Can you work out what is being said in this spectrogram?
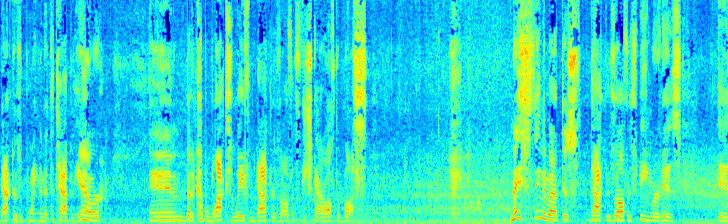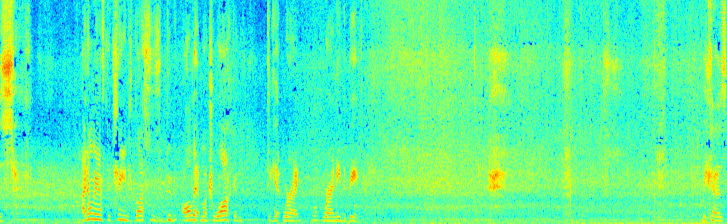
doctor's appointment at the top of the hour and I'm about a couple blocks away from the doctor's office, just got off the bus. Nice thing about this doctor's office being where it is, is I don't have to change buses and do all that much walking to get where I where I need to be. Because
